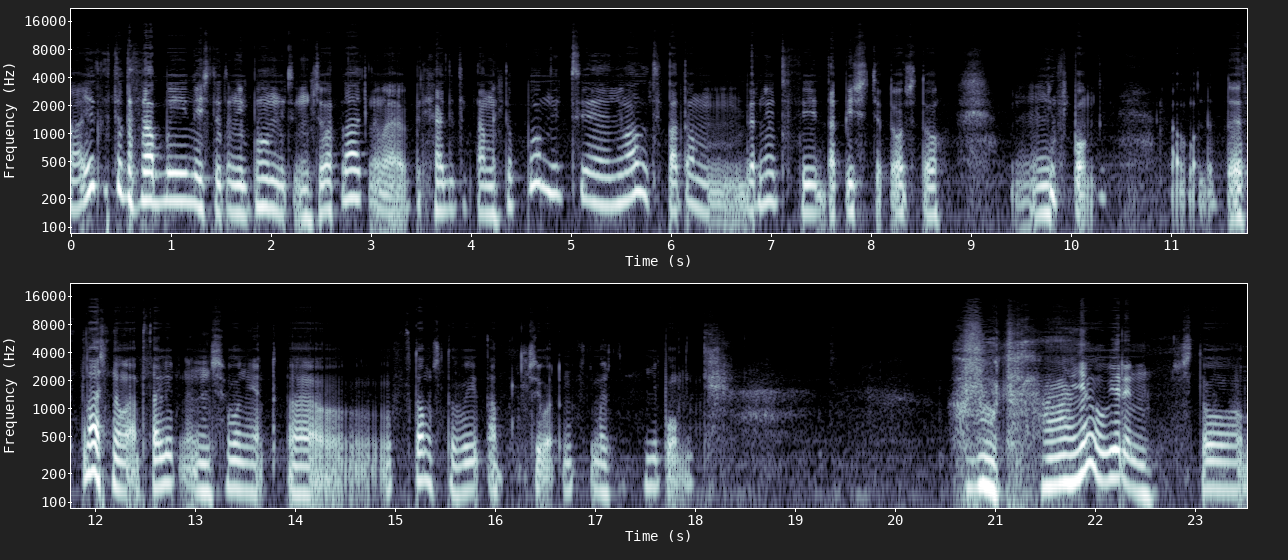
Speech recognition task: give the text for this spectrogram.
А если что-то забыли, что-то не помните, ничего страшного, переходите к тому, что помните, не волнуйтесь, потом вернетесь и допишите то, что не вспомнили. Вот. То есть страшного абсолютно ничего нет э, в том, что вы там чего-то можете не помнить. Вот. А я уверен, что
